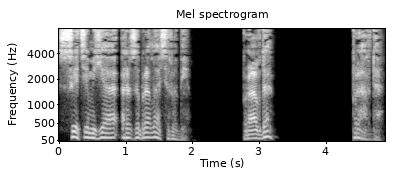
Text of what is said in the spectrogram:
С этим я разобралась, Робби. Правда? Правда.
